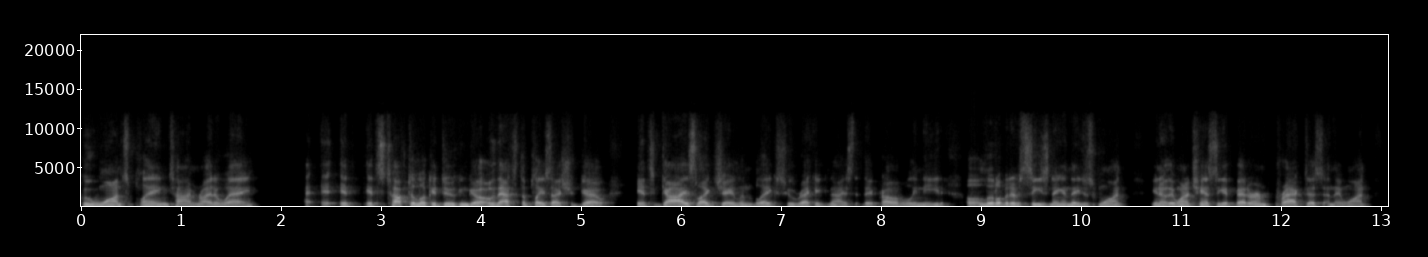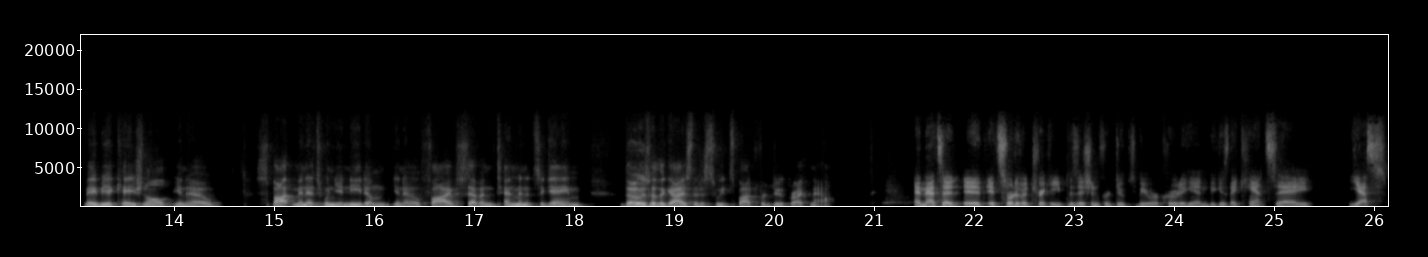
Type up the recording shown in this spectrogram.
who wants playing time right away, it, it, it's tough to look at Duke and go, oh, that's the place I should go. It's guys like Jalen Blakes who recognize that they probably need a little bit of seasoning and they just want, you know, they want a chance to get better in practice and they want maybe occasional, you know, spot minutes when you need them, you know, five, seven, ten minutes a game. Those are the guys that are sweet spot for Duke right now. And that's a, it, it's sort of a tricky position for Duke to be recruiting in because they can't say, yes,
